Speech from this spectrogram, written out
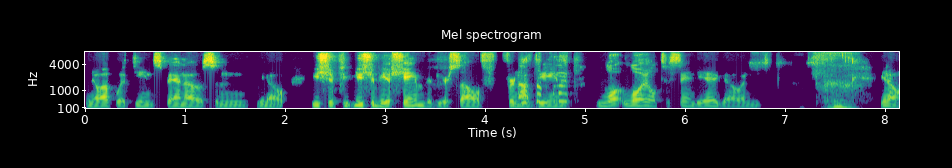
you know, up with Dean Spanos, and you know, you should you should be ashamed of yourself for not being lo- loyal to San Diego. And you know,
